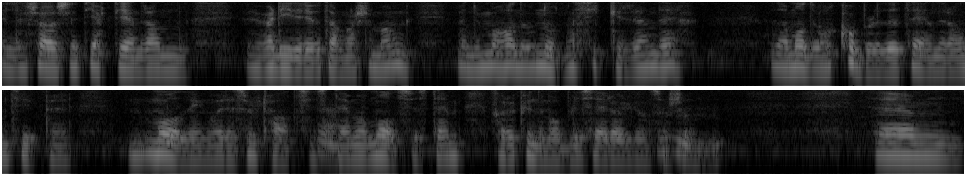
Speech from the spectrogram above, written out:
eller så har sitt hjerte i en eller annen verdidrevet engasjement. Men du må ha noe, noe som er sikrere enn det. Og da må du koble det til en eller annen type måling og resultatsystem og målsystem for å kunne mobilisere organisasjonen. Um,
